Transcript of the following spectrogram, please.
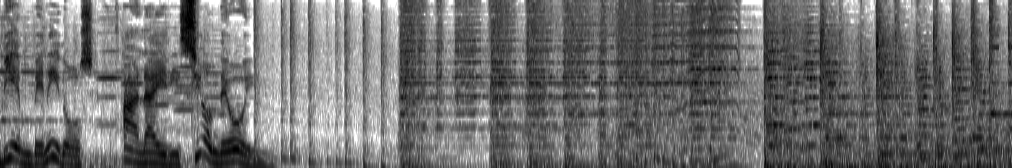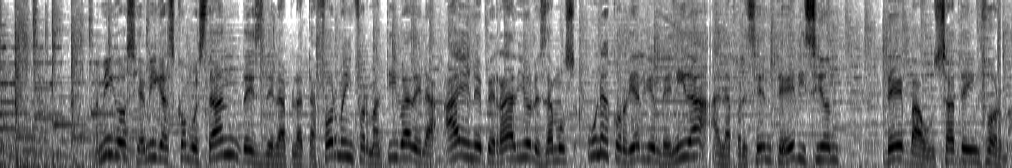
Bienvenidos a la edición de hoy. Amigos y amigas, ¿cómo están? Desde la plataforma informativa de la ANP Radio les damos una cordial bienvenida a la presente edición de Bausate Informa.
